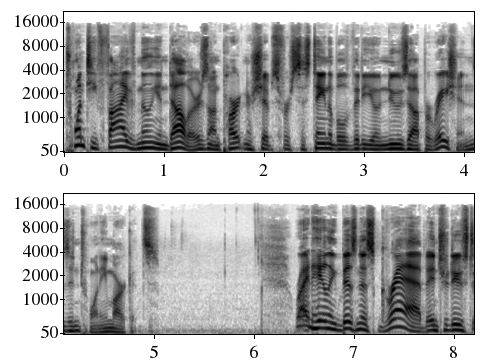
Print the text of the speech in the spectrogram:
$25 million on partnerships for sustainable video news operations in 20 markets. Ride hailing business Grab introduced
